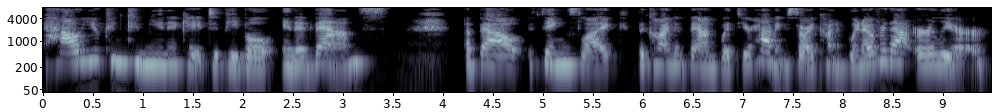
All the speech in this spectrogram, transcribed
how you can communicate to people in advance about things like the kind of bandwidth you're having. So I kind of went over that earlier,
